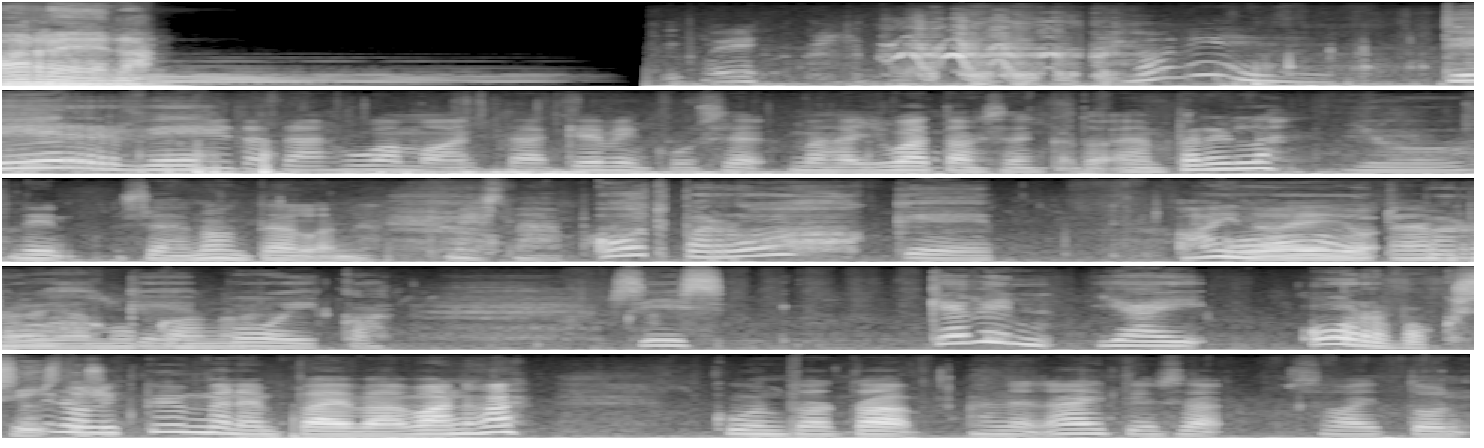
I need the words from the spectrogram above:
Areena. No niin. Terve! Siitä tää huomaa, että tää Kevin, kun se, mähän juotan sen kato ämpärillä, Joo. niin sehän on tällainen. Mistä mä Ootpa rohkea. Aina ei ole Ootpa ämpäriä mukana. poika. Siis Kevin jäi orvoksi. Siinä oli kymmenen päivää vanha, kun tota, hänen äitinsä sai ton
